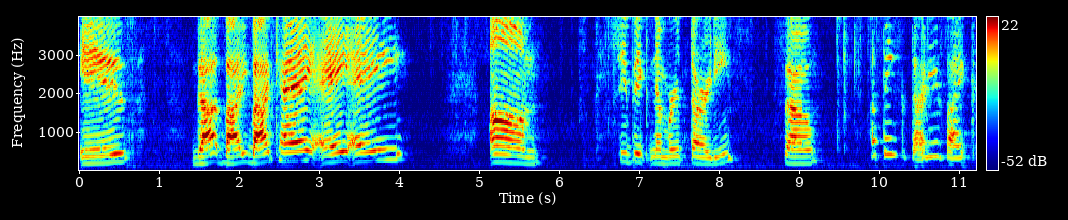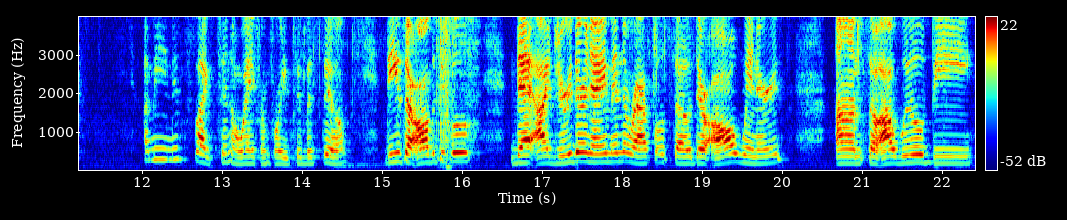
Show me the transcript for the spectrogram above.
is Got Body by Kay A A. Um, she picked number 30. So I think 30 is like, I mean, it's like 10 away from 42, but still. These are all the people that I drew their name in the raffle. So they're all winners. Um, so I will be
